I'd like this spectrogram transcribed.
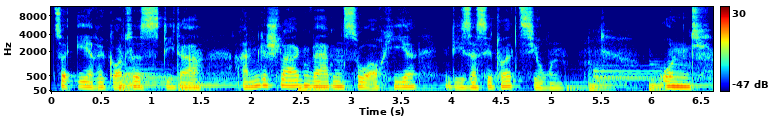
zur Ehre Gottes, die da angeschlagen werden, so auch hier in dieser Situation. Und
